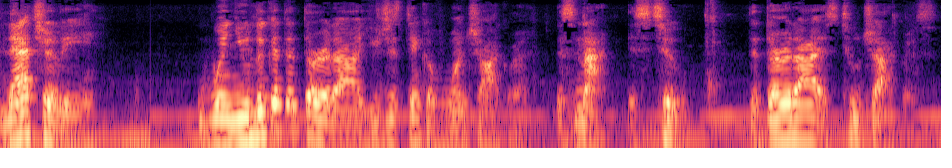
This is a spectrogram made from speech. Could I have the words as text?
Naturally, when you look at the third eye, you just think of one chakra. It's not, it's two. The third eye is two chakras.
